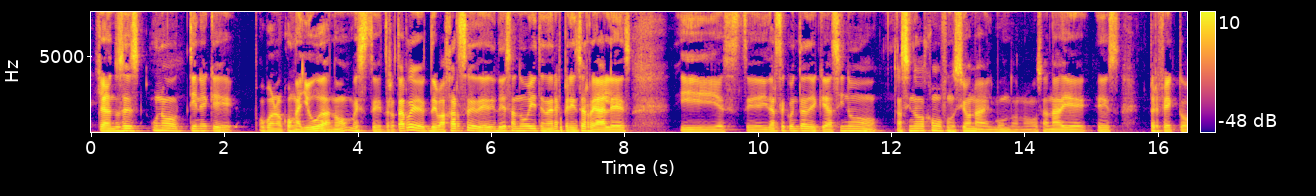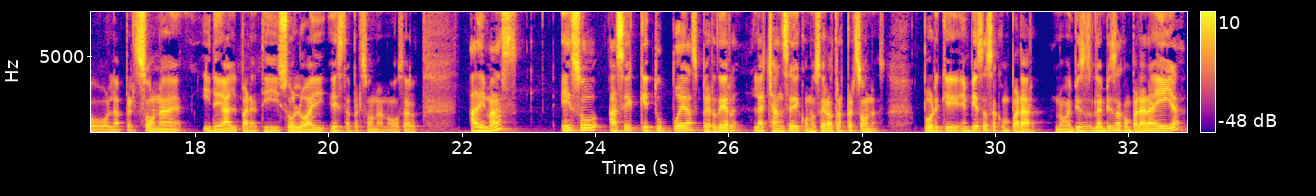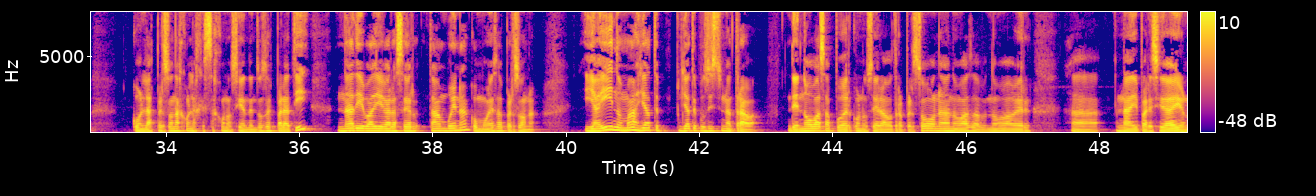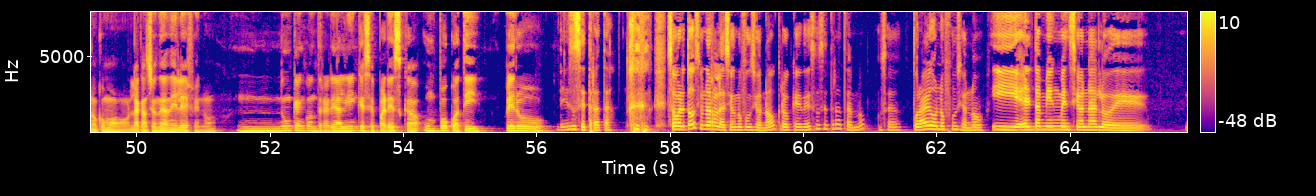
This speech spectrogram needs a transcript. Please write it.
Claro, entonces uno tiene que, o bueno, con ayuda, ¿no? Este, tratar de, de bajarse de, de esa nube y tener experiencias reales, y este y darse cuenta de que así no así no es como funciona el mundo, ¿no? O sea, nadie es perfecto o la persona ideal para ti, solo hay esta persona, ¿no? O sea, además eso hace que tú puedas perder la chance de conocer a otras personas, porque empiezas a comparar, ¿no? Empiezas la empiezas a comparar a ella con las personas con las que estás conociendo. Entonces, para ti nadie va a llegar a ser tan buena como esa persona. Y ahí nomás ya te, ya te pusiste una traba de no vas a poder conocer a otra persona, no vas a, no va a haber a nadie parecido a ¿no? Como la canción de Daniel F, ¿no? Nunca encontraré a alguien que se parezca un poco a ti, pero... De eso se trata. Sobre todo si una relación no funcionó, creo que de eso se trata, ¿no? O sea, por algo no funcionó. Y él también menciona lo de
